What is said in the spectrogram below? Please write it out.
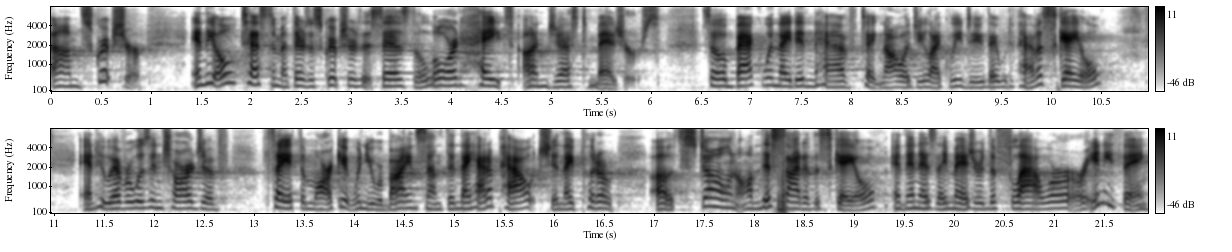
um, Scripture. In the Old Testament, there's a scripture that says the Lord hates unjust measures. So, back when they didn't have technology like we do, they would have a scale, and whoever was in charge of, say, at the market when you were buying something, they had a pouch and they put a, a stone on this side of the scale, and then as they measured the flour or anything,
